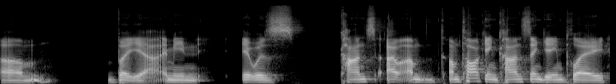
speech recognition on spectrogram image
Um, but yeah, I mean, it was const. I, I'm I'm talking constant gameplay.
